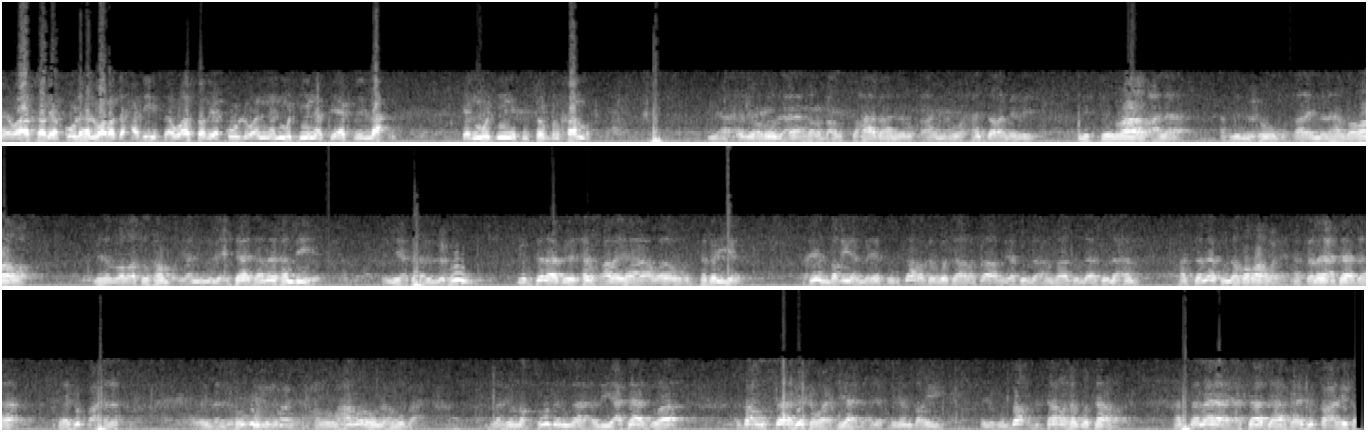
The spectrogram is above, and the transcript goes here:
وآخر يقول هل ورد حديث أو أثر يقول أن المدمن في أكل اللحم كالمدمن في شرب الخمر؟ يورود على أثر بعض الصحابة أنه انه حذر من الاستمرار على أكل اللحوم وقال إن لها ضراوة مثل ضراوة الخمر يعني من الاعتاد ما يخليه اللي يعتاد اللحوم يبتلى بالحرص عليها ولو تبين. ينبغي أن يكون تارة وتارة تارة يأكل لحم تارة لا يأكل لحم حتى لا يكون له ضراوة يعني حتى لا يعتادها فيشق على نفسه. وإن اللحوم يهلك عنه حرم محرمه اللحوم مباح لكن المقصود إن اللي يعتادها بعض السلف يكره اعتيادها ينبغي أن يكون تارة وتارة. حتى لا يعتادها فيشق عليه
